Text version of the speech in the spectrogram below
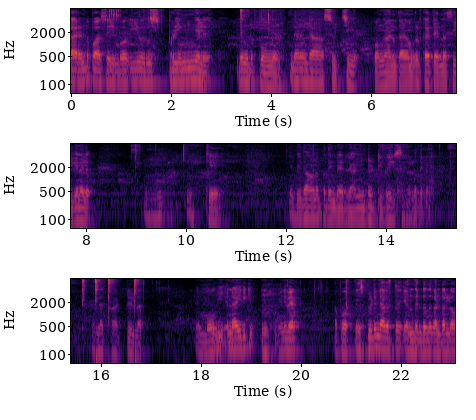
കറണ്ട് പാസ് ചെയ്യുമ്പോൾ ഈ ഒരു സ്പ്രിങ്ങിൽ ഇതിങ്ങോട്ട് പൊങ്ങാണ് ഇതാണ് അതിന്റെ ആ സ്വിച്ചിങ് പൊങ്ങാനും താഴെ നമ്മൾക്ക് തരുന്ന സിഗ്നൽ ഓക്കെ. ഇപ്പം ഇതാണ് ഇപ്പോൾ ഇതിന്റെ രണ്ട് ഡിവൈസുകൾ ഇതിൽ നല്ല കട്ടുള്ള മൂവി എന്നായിരിക്കും. ഇനി വേ അപ്പോൾ സ്പീഡിന്റെ അകത്ത് എന്തുണ്ടെന്ന് കണ്ടല്ലോ?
